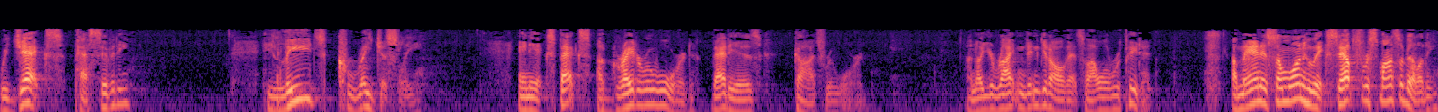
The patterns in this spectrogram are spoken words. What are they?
rejects passivity, he leads courageously, and he expects a greater reward. That is, God's reward. I know you're right and didn't get all that, so I will repeat it. A man is someone who accepts responsibility.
